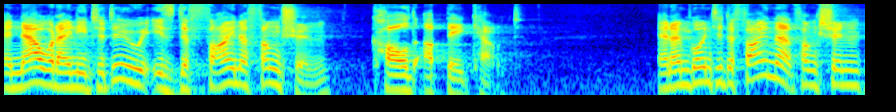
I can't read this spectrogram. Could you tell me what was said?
And now what I need to do is define a function called update count. And I'm going to define that function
